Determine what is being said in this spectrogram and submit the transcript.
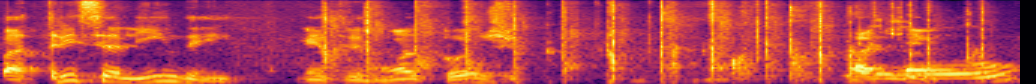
Patrícia Linden entre nós hoje. Hello.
